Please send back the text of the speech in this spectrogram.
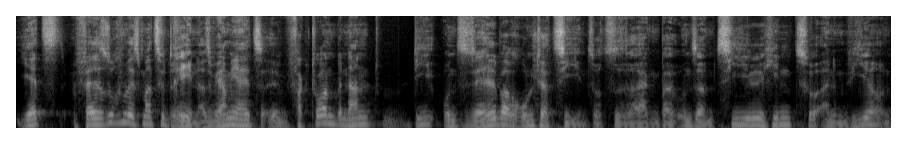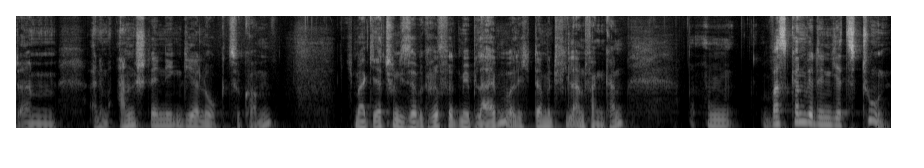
Jetzt versuchen wir es mal zu drehen. Also wir haben ja jetzt äh, Faktoren benannt, die uns selber runterziehen, sozusagen bei unserem Ziel hin zu einem Wir und einem, einem anständigen Dialog zu kommen. Ich mag jetzt schon, dieser Begriff wird mir bleiben, weil ich damit viel anfangen kann. Ähm, was können wir denn jetzt tun?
